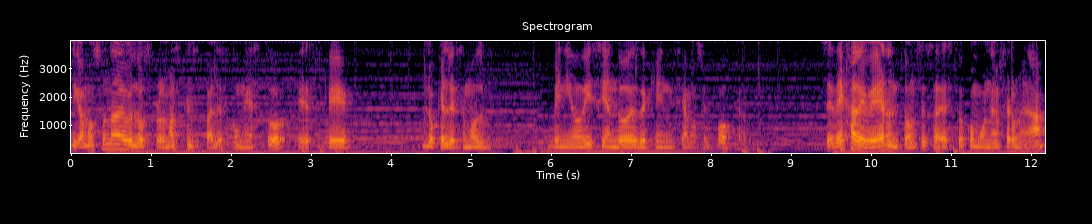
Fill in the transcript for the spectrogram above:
digamos uno de los problemas principales con esto es que lo que les hemos venido diciendo desde que iniciamos el podcast. Se deja de ver entonces a esto como una enfermedad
